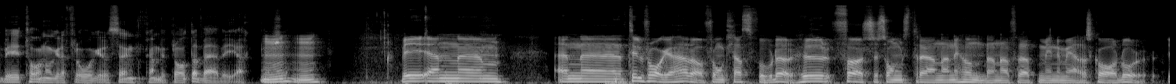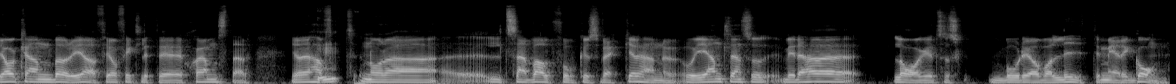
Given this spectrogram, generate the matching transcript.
Vi tar några frågor och sen kan vi prata bäverjakt. Mm, mm. Vi, en, ehm, en eh, till fråga här då från Klassfoder. Hur försäsongstränar ni hundarna för att minimera skador? Jag kan börja för jag fick lite skäms där. Jag har haft några eh, lite så här valpfokusveckor här nu och egentligen så vid det här laget så borde jag vara lite mer igång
